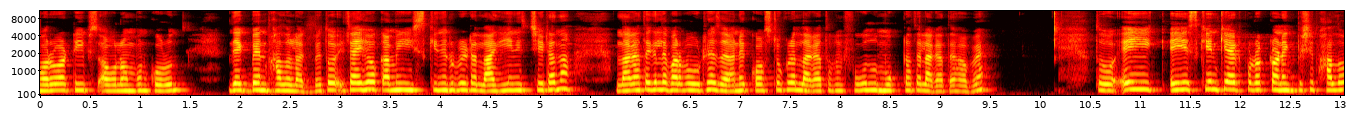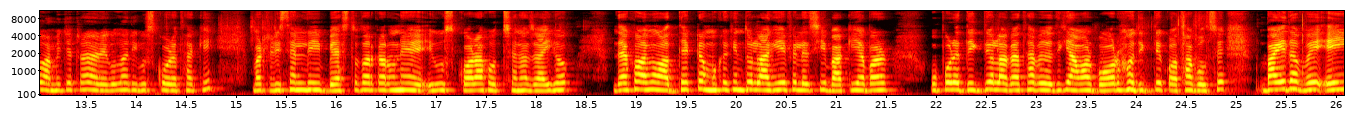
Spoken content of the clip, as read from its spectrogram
ঘরোয়া টিপস অবলম্বন করুন। দেখবেন ভালো লাগবে। তো যাই হোক, আমি স্কিনের উপর এটা লাগিয়ে নিচ্ছি। এটা না লাগাতে গেলে বারবার উঠে যায়। অনেক কষ্ট করে লাগাতে হয় ফুল মুখটাতে লাগাতে হবে। তো এই এই স্কিন কেয়ার প্রোডাক্ট অনেক বেশি ভালো। আমি যেটা রেগুলার ইউজ করে থাকি বাট রিসেন্টলি ব্যস্ততার কারণে ইউজ করা হচ্ছে না। যাই হোক দেখো, আমি অর্ধেকটা মুখে কিন্তু লাগিয়ে ফেলেছি, বাকি আবার উপরের দিক দিয়েও লাগাতে হবে যেদিকে আমার বড় দিক দিয়ে কথা বলছে। বাই দ্য ওয়ে এই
